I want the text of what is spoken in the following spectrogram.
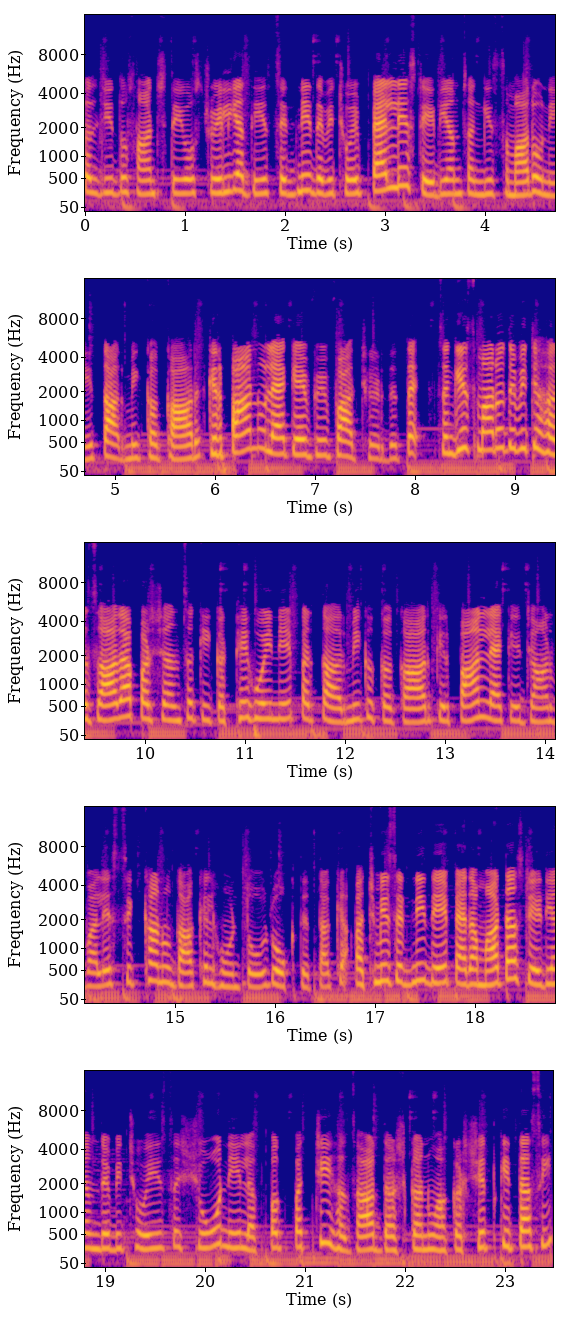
ਦਲਜੀਤ ਦੋਸਾਂਝ ਤੇ ਆਸਟ੍ਰੇਲੀਆ ਦੇ ਸਿਡਨੀ ਦੇ ਵਿੱਚ ਹੋਏ ਪਹਿਲੇ ਸਟੇਡੀਅਮ ਸੰਗੀਤ ਸਮਾਰੋਹ ਨੇ ਧਾਰਮਿਕ ਕਕਾਰ ਕਿਰਪਾਨ ਨੂੰ ਲੈ ਕੇ ਵਿਵਾਦ ਛੇੜ ਦਿੱਤਾ। ਸੰਗੀਤ ਸਮਾਰੋਹ ਦੇ ਵਿੱਚ ਹਜ਼ਾਰਾਂ ਪ੍ਰਸ਼ੰਸਕ ਇਕੱਠੇ ਹੋਏ ਨੇ, ਪਰ ਧਾਰਮਿਕ ਕਕਾਰ ਕਿਰਪਾਨ ਲੈ ਕੇ ਜਾਣ ਵਾਲੇ ਸਿੱਖਾਂ ਨੂੰ ਦਾਖਲ ਹੋਣ ਤੋਂ ਰੋਕ ਦਿੱਤਾ ਗਿਆ। ਪੱਛਮੀ ਸਿਡਨੀ ਦੇ ਪੈਰਾਮਾਟਾ ਸਟੇਡੀਅਮ ਦੇ ਵਿੱਚ ਹੋਏ ਇਸ ਸ਼ੋਅ ਨੇ ਲਗਭਗ 25000 ਦਰਸ਼ਕਾਂ ਨੂੰ ਆਕਰਸ਼ਿਤ ਕੀਤਾ ਸੀ।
